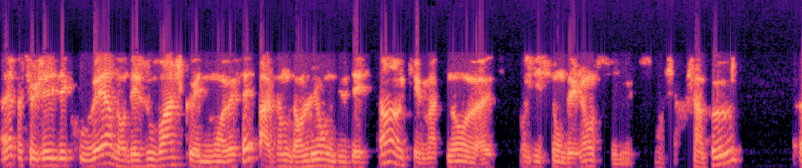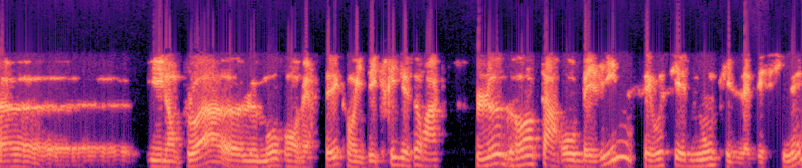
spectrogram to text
parce que j'ai découvert dans des ouvrages que Edmond avait fait, par exemple dans L'urne du destin, qui est maintenant à disposition des gens si, on cherche un peu, euh, il emploie euh, le mot renversé quand il décrit des oracles. Le grand tarot Béline, c'est aussi Edmond qui l'a dessiné.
